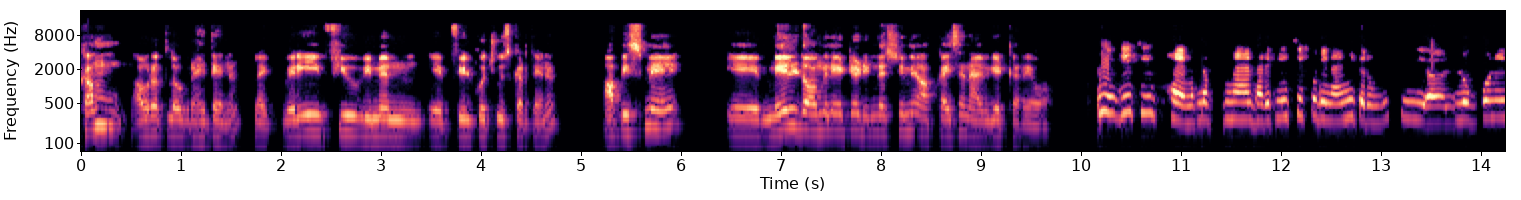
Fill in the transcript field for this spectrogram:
कम औरत लोग रहते हैं ना? लाइक वेरी फ्यू वीमेन ये फ़ील्ड को चूज़ करते हैं ना? आप इसमें ये मेल डोमिनेटेड इंडस्ट्री में आप कैसे नेविगेट कर रहे हो? आप ये चीज़ है। मतलब मैं डायरेक्टली इस चीज़ को डिनाई नहीं करूँगी कि लोगों ने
